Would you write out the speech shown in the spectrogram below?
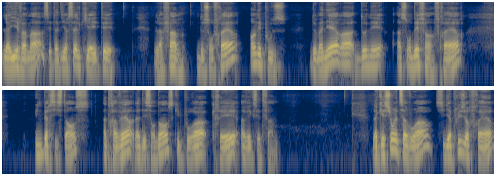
la Yevama, c'est-à-dire celle qui a été la femme de son frère, en épouse, de manière à donner à son défunt frère une persistance à travers la descendance qu'il pourra créer avec cette femme. La question est de savoir, s'il y a plusieurs frères,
